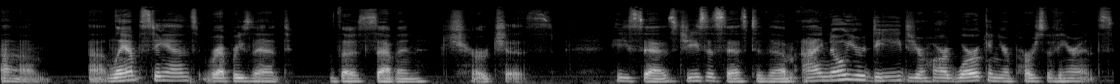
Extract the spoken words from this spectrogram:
um, uh, lampstands represent the seven churches. He says, Jesus says to them, I know your deeds, your hard work, and your perseverance.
